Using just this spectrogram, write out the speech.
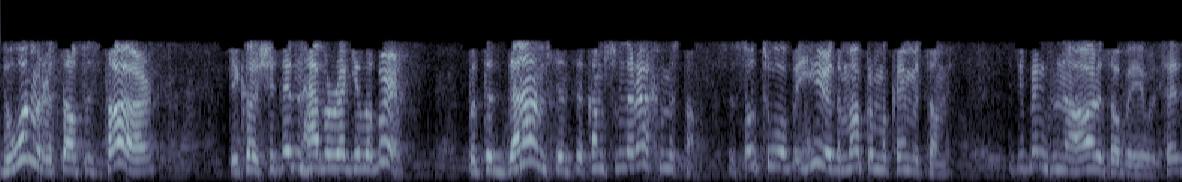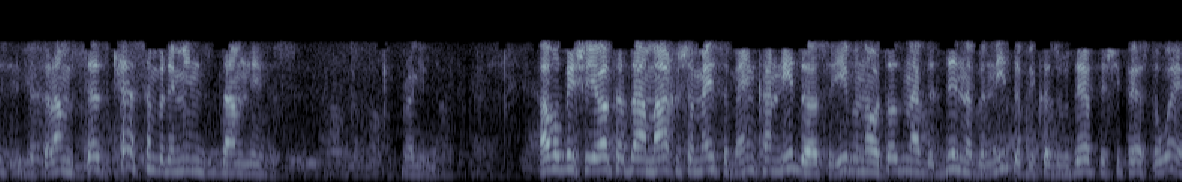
The woman herself is tar because she didn't have a regular birth. But the dam, since it comes from the rechem, is tummy. So, so too over here, the makar makayim tummy. He brings in the hardest over here. It says, the Ram says kesem, but it means dam nidus. Regular. So even though it doesn't have the din of a nida because it was after she passed away,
